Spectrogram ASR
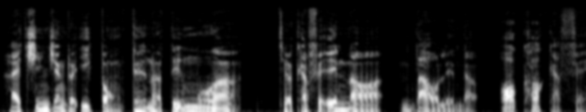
hai chín chẳng đó ít bổng từ nó tự mua cho caffeine nó tàu lên đó ó khó cà phê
